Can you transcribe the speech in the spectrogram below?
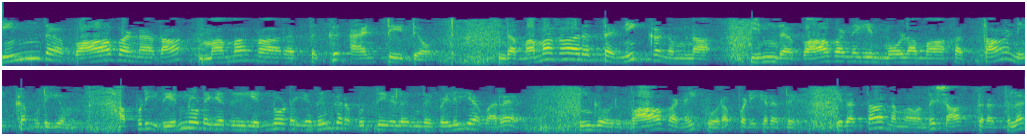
இந்த பாவனை தான் மமகாரத்துக்கு ஆன்டிடோட் இந்த மமகாரத்தை நீக்கணும்னா இந்த பாவனையின் மூலமாகத்தான் நீக்க முடியும். அப்படி இது என்னுடையது என்னுடையதுங்கிற புத்தியிலிருந்து வெளியே வர இங்க ஒரு பாவனை கூறப்படுகிறது. இதத்தான் நம்ம வந்து சாஸ்திரத்துல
